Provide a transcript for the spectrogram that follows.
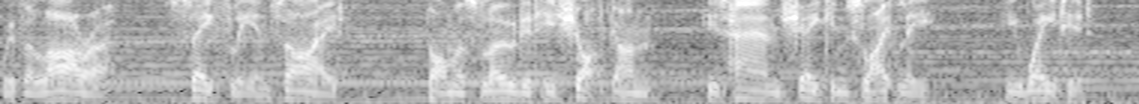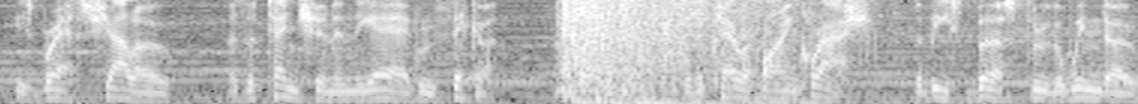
With Elara safely inside, Thomas loaded his shotgun, his hands shaking slightly. He waited, his breath shallow, as the tension in the air grew thicker. With a terrifying crash, the beast burst through the window,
